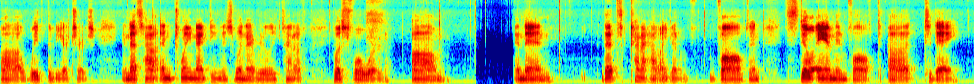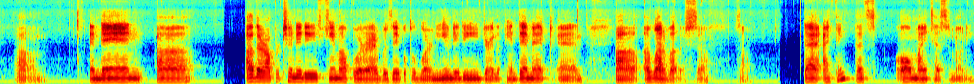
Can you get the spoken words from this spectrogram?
uh, with the VR church. And that's how, in 2019 is when I really kind of pushed forward. Um, and then that's kind of how I got involved and still am involved uh, today. Um, and then uh, other opportunities came up where I was able to learn Unity during the pandemic and uh, a lot of other stuff. So that I think that's all my testimony.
